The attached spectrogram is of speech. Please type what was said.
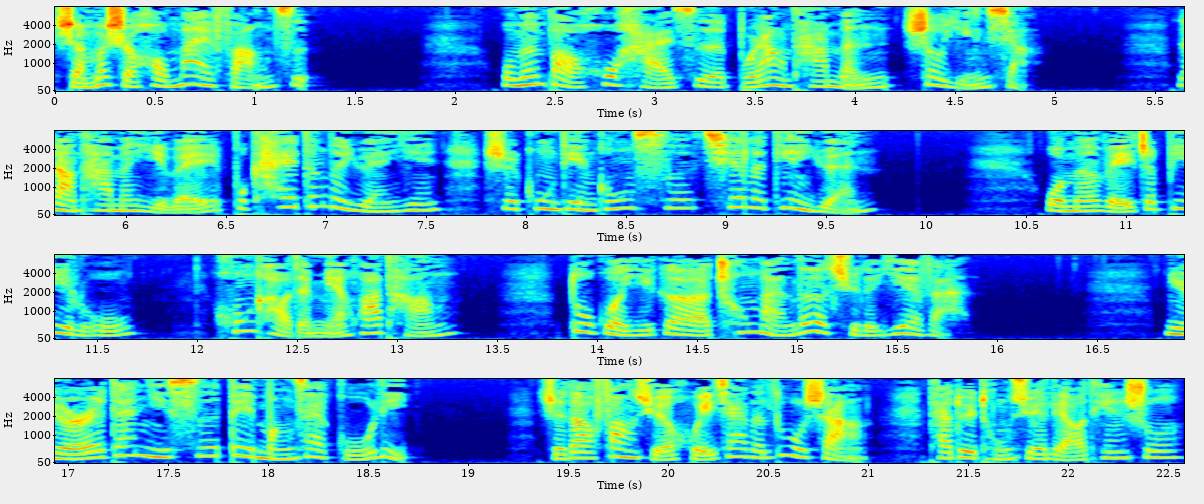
什么时候卖房子。我们保护孩子，不让他们受影响，让他们以为不开灯的原因是供电公司切了电源。我们围着壁炉。烘烤着棉花糖，度过一个充满乐趣的夜晚。女儿丹尼斯被蒙在鼓里，直到放学回家的路上，他对同学聊天说：“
